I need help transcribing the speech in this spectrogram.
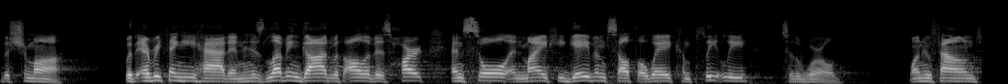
the Shema with everything he had, and his loving God with all of his heart and soul and might, he gave himself away completely to the world, one who found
